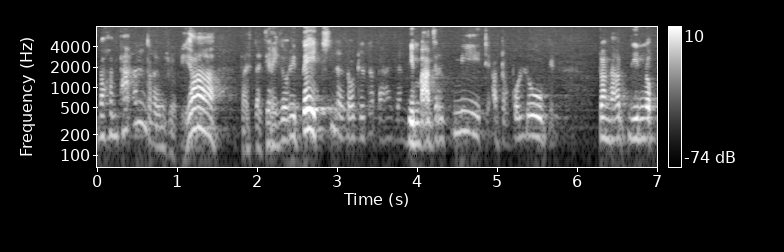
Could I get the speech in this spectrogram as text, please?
noch ein paar andere. Und so, ja, da ist der Gregory Bateson, der sollte dabei sein, die Margaret Mead, die Anthropologin, dann hatten die noch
